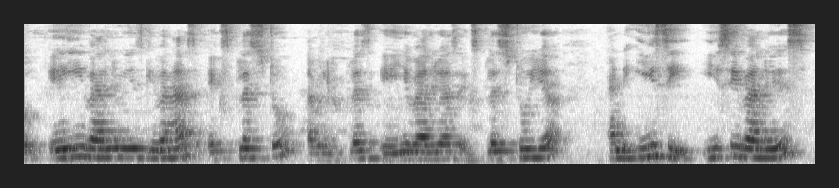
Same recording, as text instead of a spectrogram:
So AE value is given as x plus 2. I will replace AE value as x plus 2 here. And EC, EC value is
